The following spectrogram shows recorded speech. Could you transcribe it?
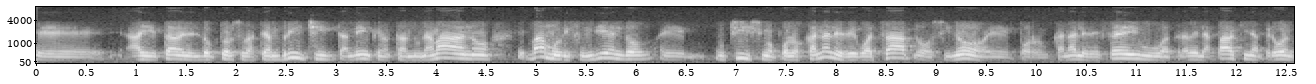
eh, ahí está el doctor Sebastián Brici también que nos está dando una mano, eh, vamos difundiendo eh, muchísimo por los canales de WhatsApp o si no por canales de Facebook a través de la página, pero bueno,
